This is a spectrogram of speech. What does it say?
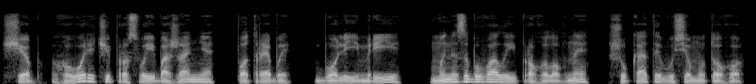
щоб, говорячи про свої бажання, потреби, болі і мрії, ми не забували і про головне шукати в усьому того,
